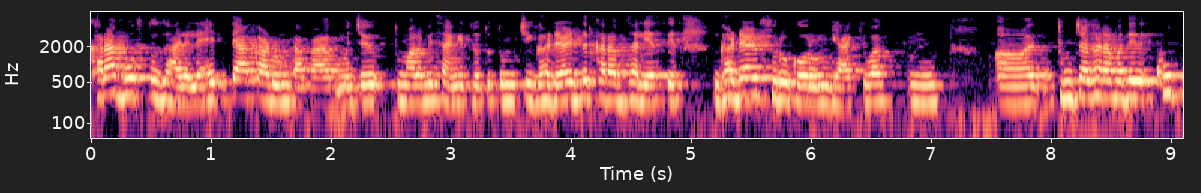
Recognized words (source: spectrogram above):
खराब वस्तू झालेल्या आहेत त्या काढून टाका. म्हणजे तुम्हाला मी सांगितलं होतं तुमची घड्याळ जर खराब झाली असेल घड्याळ सुरू करून घ्या. किंवा तुमच्या घरामध्ये खूप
